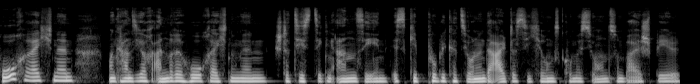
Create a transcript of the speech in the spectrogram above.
hochrechnen. Man kann sich auch andere Hochrechnungen, Statistiken ansehen. Es gibt Publikationen der Alterssicherungskommission zum Beispiel.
